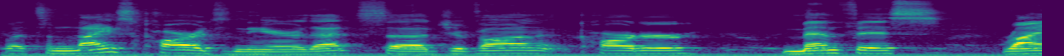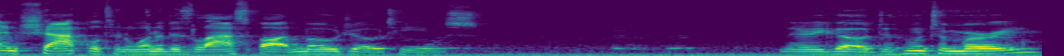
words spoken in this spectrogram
but some nice cards in here. That's uh, Jevon Carter, Memphis, Ryan Shackleton, one of his last spot mojo teams. There you go. Dejounte Murray.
